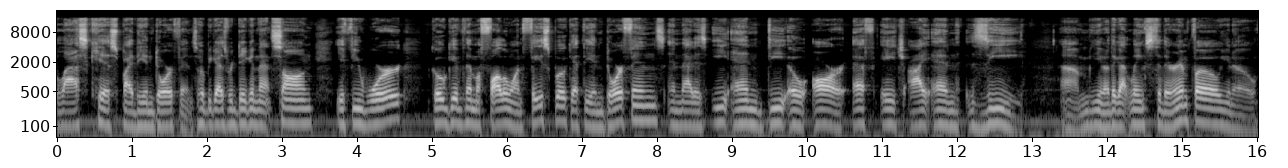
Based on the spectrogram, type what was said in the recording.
The Last Kiss by the Endorphins. Hope you guys were digging that song. If you were, go give them a follow on Facebook at the Endorphins, and that is E N D O R F H I N Z. Um, you know, they got links to their info, you know,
